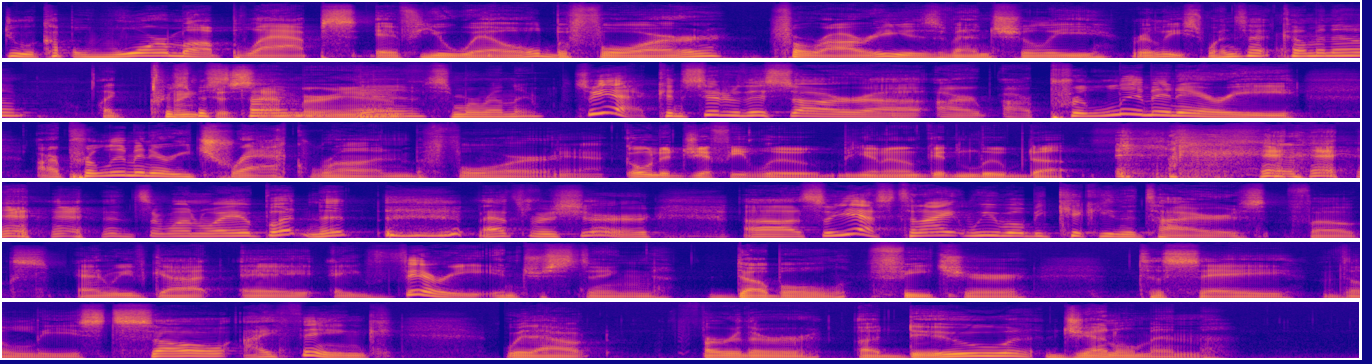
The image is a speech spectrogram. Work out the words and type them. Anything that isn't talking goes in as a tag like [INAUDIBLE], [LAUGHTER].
do a couple warm up laps, if you will, before Ferrari is eventually released. When's that coming out? Like Christmas December, time? yeah. somewhere around there. So yeah, consider this our uh, our our preliminary our preliminary track run before Yeah, going to Jiffy Lube, you know, getting lubed up. [LAUGHS] [LAUGHS] It's one way of putting it. That's for sure. Uh, so yes, tonight we will be kicking the tires, folks, and we've got a a very interesting double feature, to say the least. So I think, without further ado, gentlemen,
